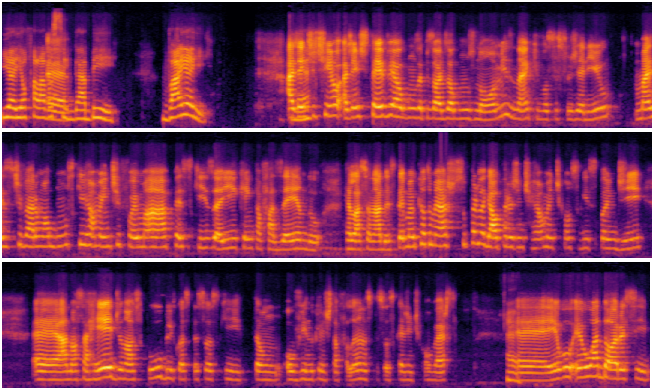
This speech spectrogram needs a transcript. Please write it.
e aí eu falava é. assim, Gabi, vai aí. A né? gente tinha, a gente teve alguns episódios, alguns nomes, né, que você sugeriu, mas tiveram alguns que realmente foi uma pesquisa aí, quem está fazendo relacionado a esse tema, o que eu também acho super legal para a gente realmente conseguir expandir é, a nossa rede, o nosso público, as pessoas que estão ouvindo o que a gente está falando, as pessoas que a gente conversa. É. É, eu, eu adoro esse,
